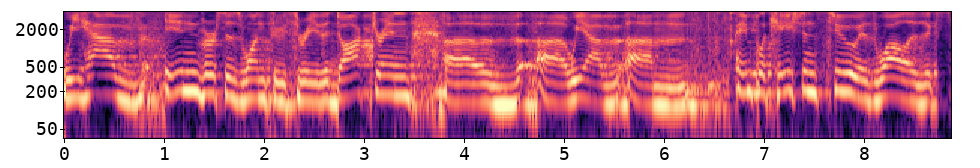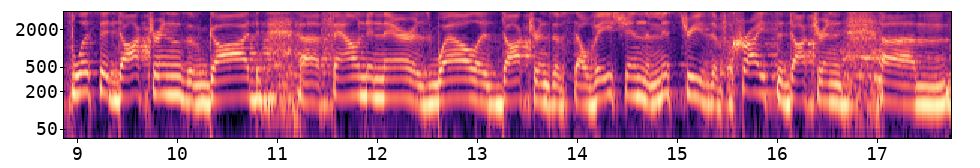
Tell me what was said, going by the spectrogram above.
we have in verses 1 through 3 the doctrine of, uh, we have um, implications to, as well as explicit doctrines of God uh, found in there, as well as doctrines of salvation, the mysteries of Christ, the doctrine, um,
